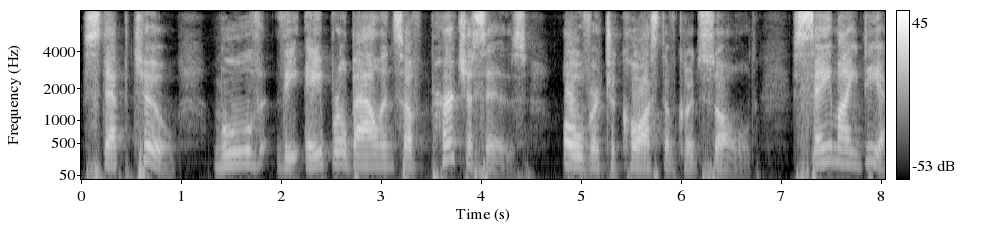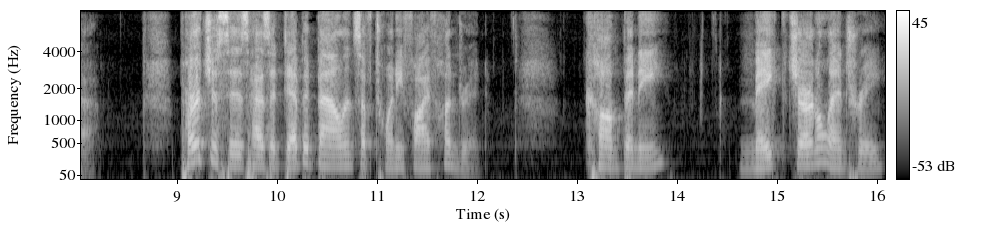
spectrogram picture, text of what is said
step two, move the April balance of purchases over to cost of goods sold. Same idea. Purchases has a debit balance of 2500 Company, make journal entry,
